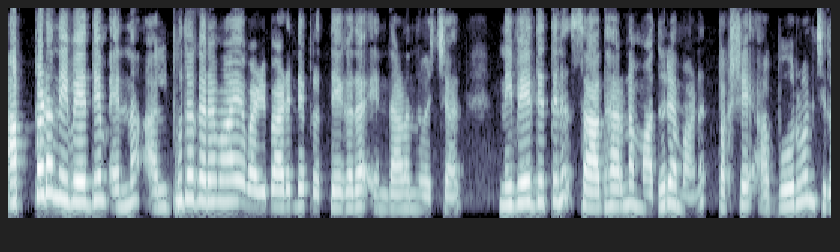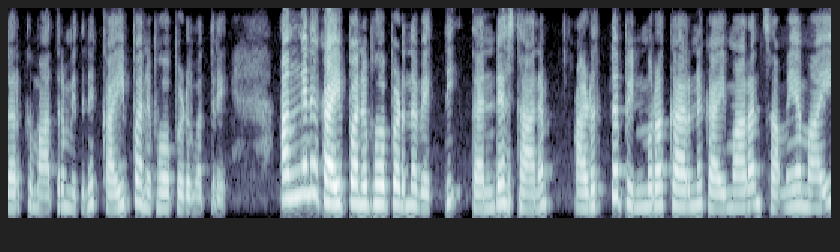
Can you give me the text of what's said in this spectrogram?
അപ്പട നിവേദ്യം എന്ന അത്ഭുതകരമായ വഴിപാടിന്റെ പ്രത്യേകത എന്താണെന്ന് വെച്ചാൽ നിവേദ്യത്തിന് സാധാരണ മധുരമാണ്. പക്ഷേ അപൂർവം ചിലർക്ക് മാത്രം ഇതിന് കയ്പ് അനുഭവപ്പെടുമത്രേ അങ്ങനെ കയ്പ് അനുഭവപ്പെടുന്ന വ്യക്തി തന്റെ സ്ഥാനം അടുത്ത പിന്മുറക്കാരന് കൈമാറാൻ സമയമായി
